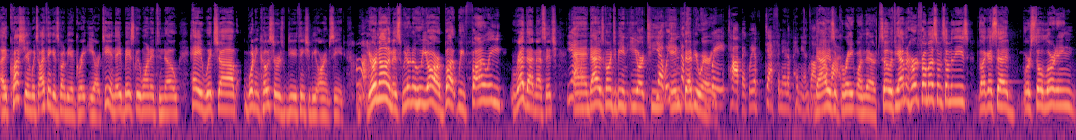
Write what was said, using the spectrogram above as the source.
a question, which I think is going to be a great ERT, and they basically wanted to know, hey, which uh, wooden coasters do you think should be RMC'd? You're anonymous. We don't know who you are, but we finally read that message, Yeah. and that is going to be an ERT Yeah, we in think that's February. a great topic. We have definite opinions on that. That is a great one there. So if you haven't heard from us on some of these, like I said, we're still learning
